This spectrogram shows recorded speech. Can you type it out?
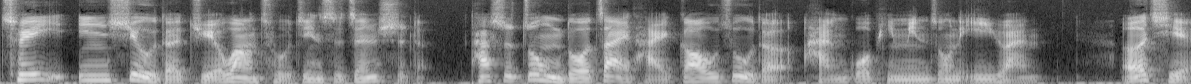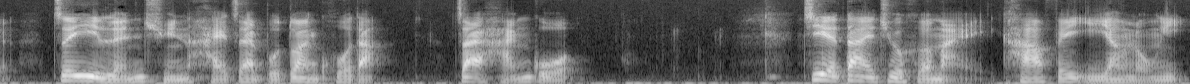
崔英秀的绝望处境是真实的。他是众多债台高筑的韩国平民中的一员，而且这一人群还在不断扩大。在韩国，借贷就和买咖啡一样容易。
